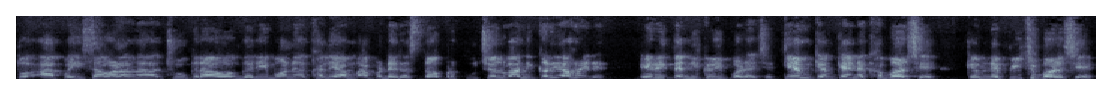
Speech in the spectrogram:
તો આ પૈસાવાળાના છોકરાઓ, ગરીબોને ખાલી આમ આપણે રસ્તા ઉપર કુચલવા નીકળ્યા હોય ને, એ રીતે નીકળી પડે છે. કેમ? કેમ કે એને ખબર છે કે એમને પીઠબળ છે,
